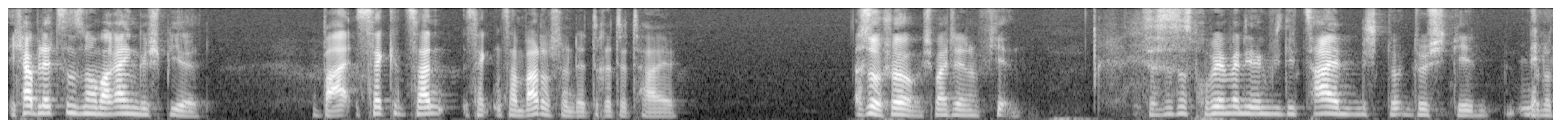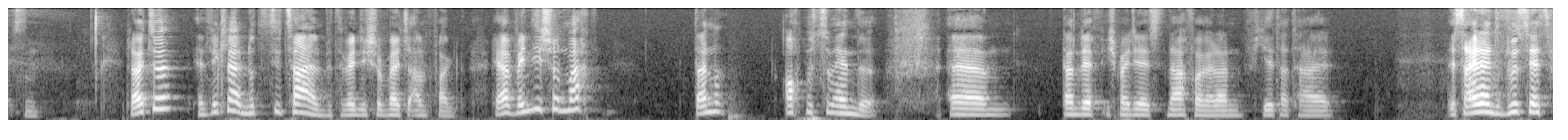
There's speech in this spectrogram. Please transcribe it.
ich habe letztens noch mal reingespielt. War Second Son, Second Son war doch schon der dritte Teil. Achso, Entschuldigung, ich meinte den vierten. Das ist das Problem, wenn die irgendwie die Zahlen nicht du- durchgehen benutzen. Leute, Entwickler, nutzt die Zahlen bitte, wenn ihr schon welche anfangt. Ja, wenn ihr schon macht, dann auch bis zum Ende. Ähm, dann der, ich meine jetzt Nachfolger, dann vierter Teil. Es sei denn, du wirst jetzt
